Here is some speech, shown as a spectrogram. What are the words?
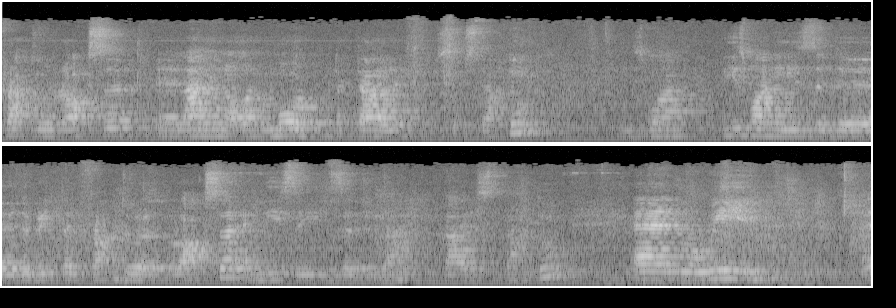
fractal rocks uh, lying on more ductile substratum. This one, this one is the, the brittle fractal rocks, and this is the ductile stratum. And we, uh,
